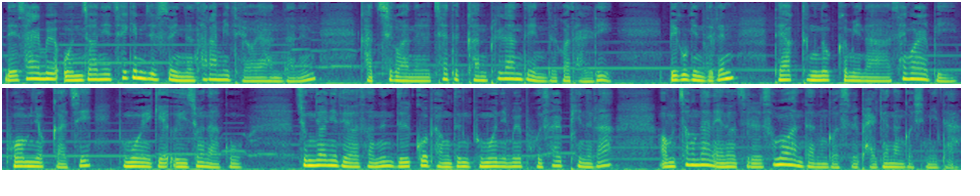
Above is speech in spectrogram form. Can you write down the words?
내 삶을 온전히 책임질 수 있는 사람이 되어야 한다는 가치관을 체득한 핀란드인들과 달리 미국인들은 대학 등록금이나 생활비, 보험료까지 부모에게 의존하고 중년이 되어서는 늙고 병든 부모님을 보살피느라 엄청난 에너지를 소모한다는 것을 발견한 것입니다.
